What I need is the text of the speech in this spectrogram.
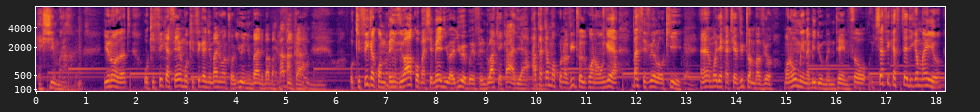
heshima. You know that? Ukifika sehemu ukifika nyumbani watu wajue nyumbani baba kafika ukifika kwa mpenzi wako mashemeji wajue boyfriend wake kaja. Hata kama kuna vitu alikuwa anaongea basi viwe loki eh, moja kati ya vitu ambavyo mwanaume inabidi umaintain. So ukishafika stage kama hiyo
